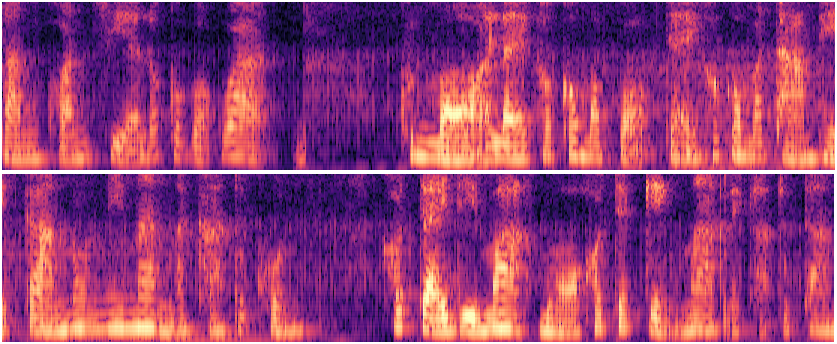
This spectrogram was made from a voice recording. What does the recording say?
สั่นขวัญเสียแล้วก็บอกว่า คุณหมออะไรเขาก็มาปลอบใจเขาก็มาถามเหตุการณ์นู่นนี่นั่นนะคะ ทุกคนเขาใจดีมากหมอเขาจะเก่งมากเลยค่ะ ทุกท่าน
